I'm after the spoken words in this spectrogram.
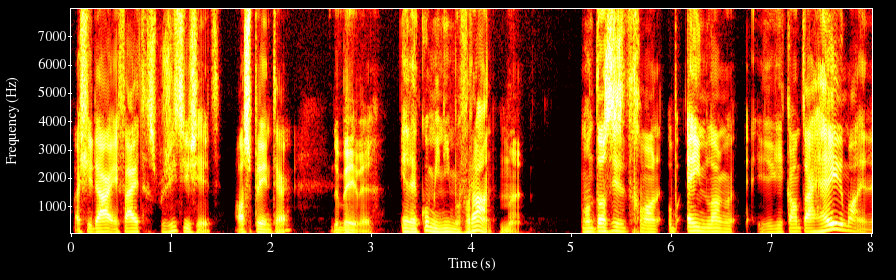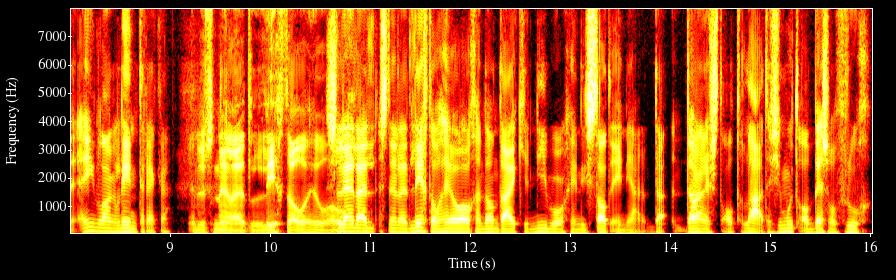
als je daar in 50 positie zit als sprinter. Dan ben je weg. Ja, dan kom je niet meer vooraan. Nee. Want dan is het gewoon op één lange... Je, je kan het daar helemaal in één lang lint trekken. En de snelheid ligt al heel hoog. Snelheid, snelheid ligt al heel hoog en dan duik je Nieborg in die stad in. Ja, da- daar is het al te laat. Dus je moet al best wel vroeg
